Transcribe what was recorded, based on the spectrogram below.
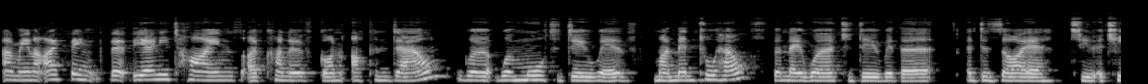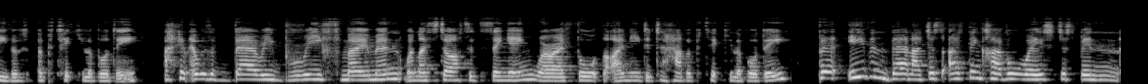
I mean, I think that the only times I've kind of gone up and down were, were more to do with my mental health than they were to do with a, a desire to achieve a, a particular body. I think there was a very brief moment when I started singing where I thought that I needed to have a particular body. But even then, I just, I think I've always just been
